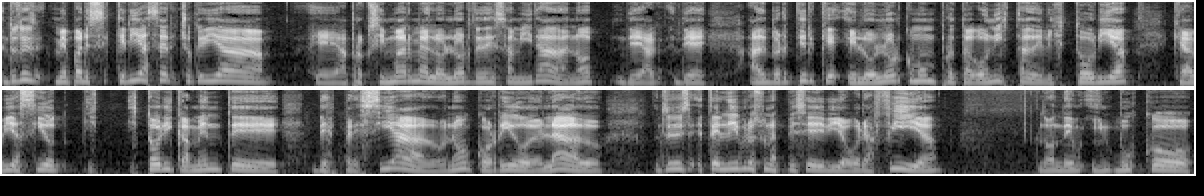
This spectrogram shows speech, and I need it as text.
Entonces, me parece, quería hacer, yo quería eh, aproximarme al olor desde esa mirada, ¿no? De, de advertir que el olor como un protagonista de la historia que había sido his- históricamente despreciado, ¿no? Corrido de lado. Entonces, este libro es una especie de biografía donde busco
